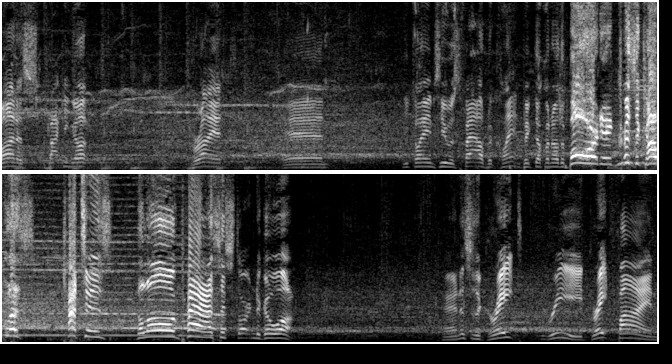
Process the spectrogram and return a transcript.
Stefanis backing up Bryant. And he claims he was fouled, but Clanton picked up another board, and Christopoulos catches the long pass. It's starting to go up. And this is a great read, great find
